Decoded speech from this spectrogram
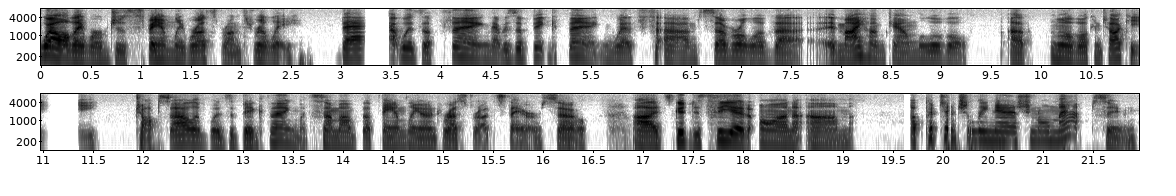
well, they were just family restaurants, really. That, was a thing, that was a big thing with um, several of the, in my hometown, Louisville, uh, Louisville, Kentucky, chopped salad was a big thing with some of the family owned restaurants there. So uh, it's good to see it on um, a potentially national map soon.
